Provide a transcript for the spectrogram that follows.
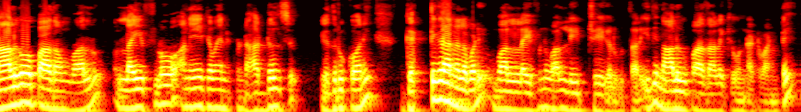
నాలుగవ పాదం వాళ్ళు లైఫ్లో అనేకమైనటువంటి హర్డల్స్ ఎదుర్కొని గట్టిగా నిలబడి వాళ్ళ లైఫ్ను వాళ్ళు లీడ్ చేయగలుగుతారు. ఇది నాలుగు పాదాలకి ఉన్నటువంటి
